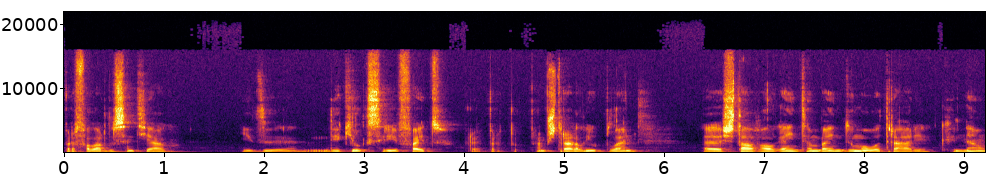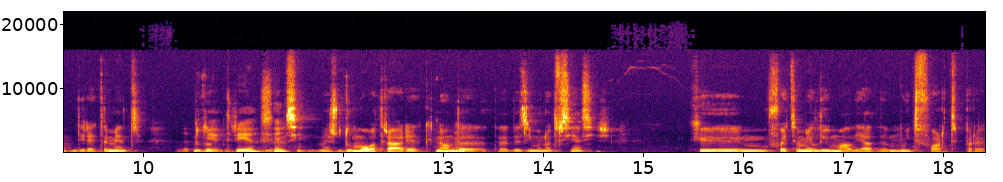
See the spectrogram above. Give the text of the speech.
para falar do Santiago e de, de aquilo que seria feito para, para, para mostrar ali o plano. Uh, estava alguém também de uma outra área, que não diretamente da pediatria, do, sim. sim. mas de uma outra área que não uhum. da, da, das imunodeficiências, que foi também ali uma aliada muito forte para,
